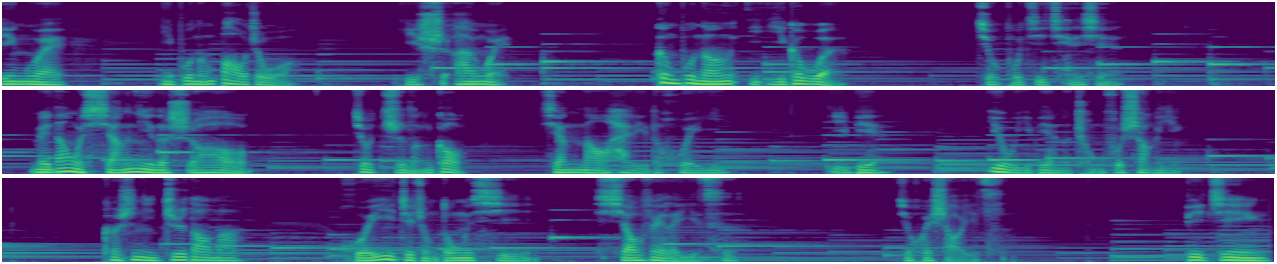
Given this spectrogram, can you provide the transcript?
因为。你不能抱着我，以示安慰，更不能以一个吻就不计前嫌。每当我想你的时候，就只能够将脑海里的回忆一遍又一遍的重复上映。可是你知道吗？回忆这种东西，消费了一次就会少一次。毕竟，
